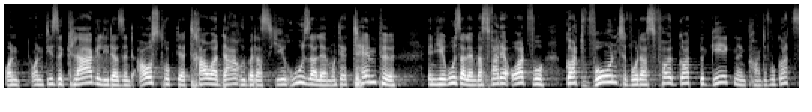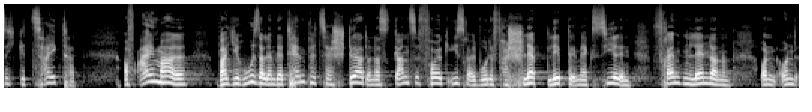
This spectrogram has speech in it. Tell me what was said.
und, und diese Klagelieder sind Ausdruck der Trauer darüber, dass Jerusalem und der Tempel in Jerusalem. Das war der Ort, wo Gott wohnte, wo das Volk Gott begegnen konnte, wo Gott sich gezeigt hat. Auf einmal war Jerusalem, der Tempel zerstört und das ganze Volk Israel wurde verschleppt, lebte im Exil in fremden Ländern und, und, und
